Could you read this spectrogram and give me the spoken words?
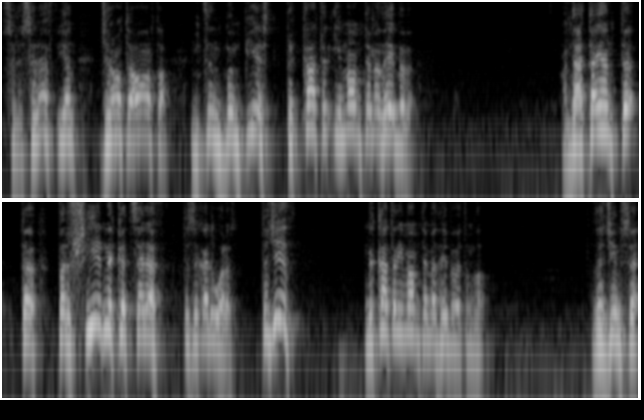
Selef janë gjeneratat e arta, në të bëjnë pjesë të katër imamët e medhhebeve. Andaj ata janë të, të përfshirë në këtë selef të së kaluarës. Të gjithë, nga katër imamët e medhhebeve të mëdha. Dhe gjithsesi,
